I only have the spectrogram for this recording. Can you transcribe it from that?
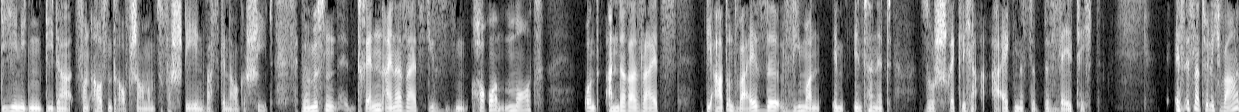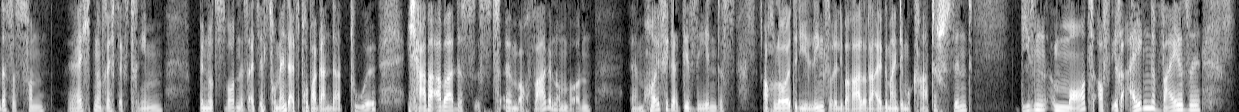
diejenigen, die da von außen drauf schauen, um zu verstehen, was genau geschieht. Wir müssen trennen einerseits diesen Horrormord und andererseits die Art und Weise, wie man im Internet so schreckliche Ereignisse bewältigt. Es ist natürlich wahr, dass das von Rechten und Rechtsextremen benutzt worden ist als Instrument, als Propagandatool. Ich habe aber, das ist ähm, auch wahrgenommen worden, ähm, häufiger gesehen, dass auch Leute, die links oder liberal oder allgemein demokratisch sind, diesen Mord auf ihre eigene Weise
